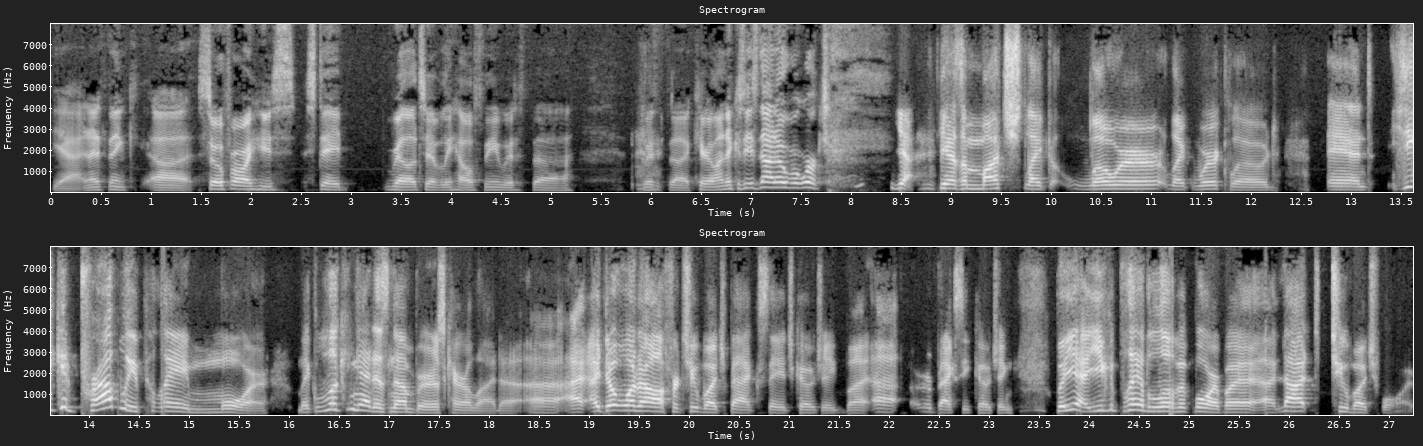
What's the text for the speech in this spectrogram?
Yeah, and I think uh, so far he's stayed relatively healthy with uh, with uh, Carolina because he's not overworked. Yeah, he has a much like lower like workload, and he could probably play more. Like looking at his numbers, Carolina. Uh, I, I don't want to offer too much backstage coaching, but uh, or backseat coaching, but yeah, you can play him a little bit more, but uh, not too much more.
